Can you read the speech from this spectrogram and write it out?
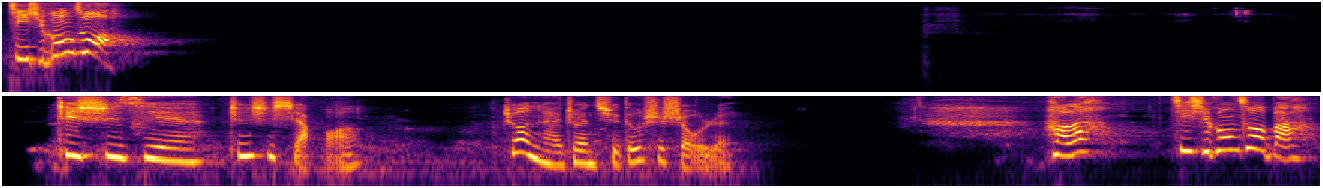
继续工作。这世界真是小啊，转来转去都是熟人。好了，继续工作吧。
